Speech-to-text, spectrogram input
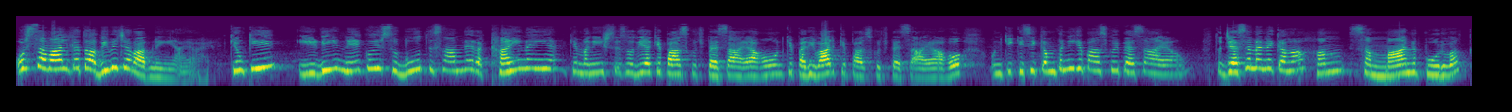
उस सवाल का तो अभी भी जवाब नहीं आया है। क्योंकि ईडी ने कोई सबूत सामने रखा ही नहीं है कि मनीष सिसोदिया के पास कुछ पैसा आया हो, उनके परिवार के पास कुछ पैसा आया हो, उनकी किसी कंपनी के पास कोई पैसा आया हो। तो जैसे मैंने कहा, हम सम्मान पूर्वक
